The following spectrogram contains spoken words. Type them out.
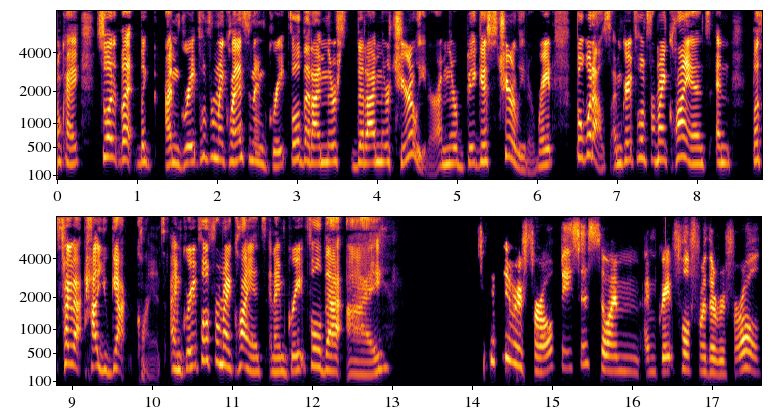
Okay. So uh, like, like I'm grateful for my clients and I'm grateful that I'm their that I'm their cheerleader. I'm their biggest cheerleader, right? But what else? I'm grateful for my clients and let's talk about how you get clients. I'm grateful for my clients and I'm grateful that I typically referral basis. So I'm I'm grateful for the referral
